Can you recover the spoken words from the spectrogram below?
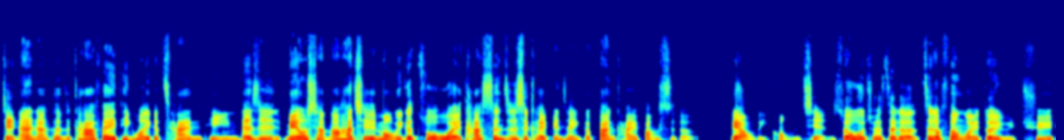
简单的讲，可能是咖啡厅或一个餐厅，但是没有想到它其实某一个座位，它甚至是可以变成一个半开放式的料理空间。所以我觉得这个这个氛围对于去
